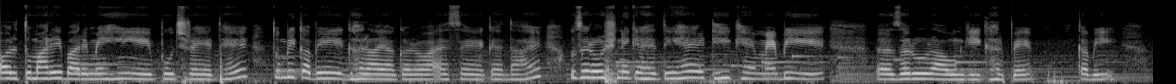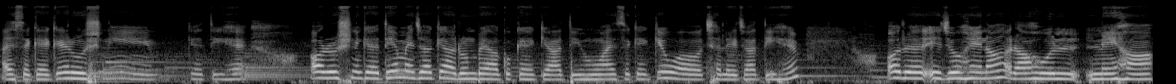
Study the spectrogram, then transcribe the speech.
और तुम्हारे बारे में ही पूछ रहे थे। तुम भी कभी घर आया करो, ऐसे कहता है। उसे रोशनी कहती है, ठीक है, मैं भी ज़रूर आऊँगी घर पे, कभी, ऐसे कह के रोशनी कहती है। और रोशनी कहती है, मैं जाके अरुण भैया को कह के आती हूँ, ऐसे कह के वो चले जाती है। और ये जो है ना, राहुल, नेहा,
